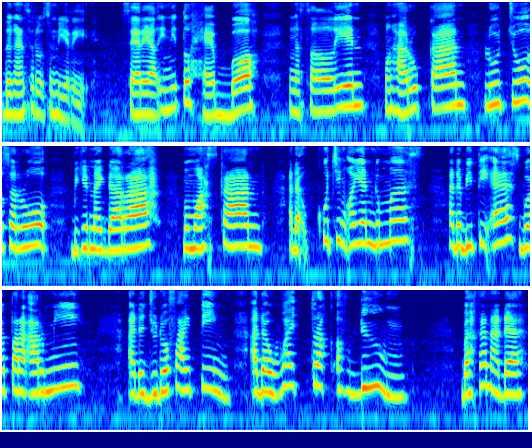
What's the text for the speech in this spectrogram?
dengan seru sendiri. Serial ini tuh heboh, ngeselin, mengharukan, lucu, seru, bikin naik darah, memuaskan. Ada kucing oyen gemes, ada BTS buat para army, ada judo fighting, ada white truck of doom. Bahkan ada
